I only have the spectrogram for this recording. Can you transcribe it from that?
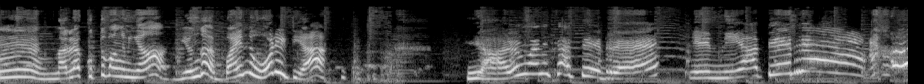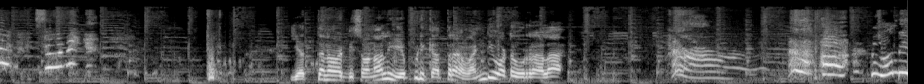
ம் நல்லா குத்து வாங்குனியா? எங்க பயந்து ஓடிட்டியா? யார மணிக்கா தேடுற? என்னையா தேடுற? சோம்பி எத்தனை வாட்டி சொன்னாலும் எப்படி கத்துறா? வண்டி ஓட்ட விடுறாளா? ஜோம்பி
